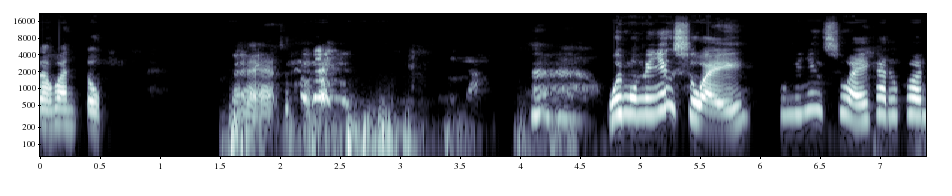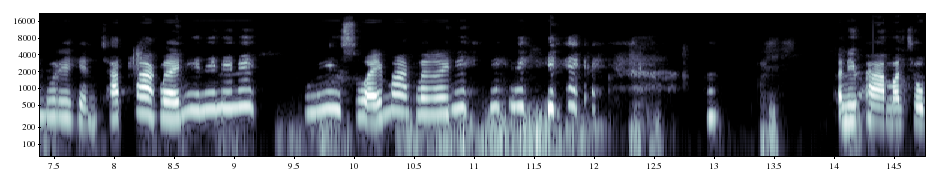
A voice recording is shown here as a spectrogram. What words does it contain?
ตะวันตกนั่นแหละทุกคนอุ้ยมุมนี้ยิ่งสวย มุมนี้ยิ่งสวยค่ะทุกคนดูดิเห็นชัดมากเลย นี่นี่นี่นี่มุมนี้ยิ่งสวยมากเลย นี่นี่นี่ อันนี้พามาชม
